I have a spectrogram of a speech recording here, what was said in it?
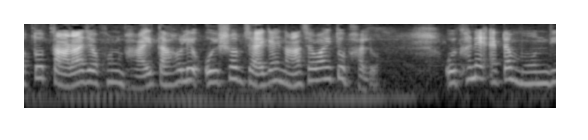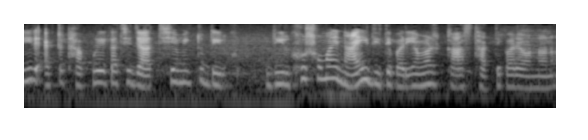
অত তারা যখন ভাই, তাহলে ওই সব জায়গায় না যাওয়াই তো ভালো। ওইখানে একটা মন্দির, একটা ঠাকুরের কাছে যাচ্ছি, আমি একটু দীর্ঘ দীর্ঘ সময় নাই দিতে পারি, আমার কাজ থাকতে পারে অন্যান্য।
